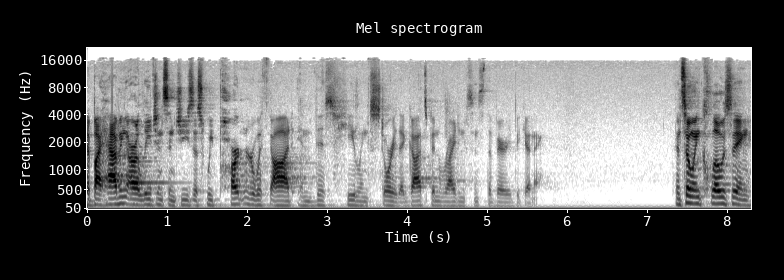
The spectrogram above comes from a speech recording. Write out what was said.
That by having our allegiance in Jesus, we partner with God in this healing story that God's been writing since the very beginning. And so, in closing,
